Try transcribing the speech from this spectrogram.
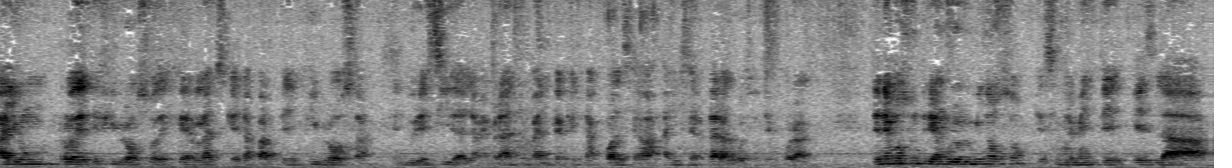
hay un rodete fibroso de Herlach, que es la parte fibrosa endurecida de la membrana timpánica, que es la cual se va a insertar al hueso temporal. Tenemos un triángulo luminoso, que simplemente es la,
